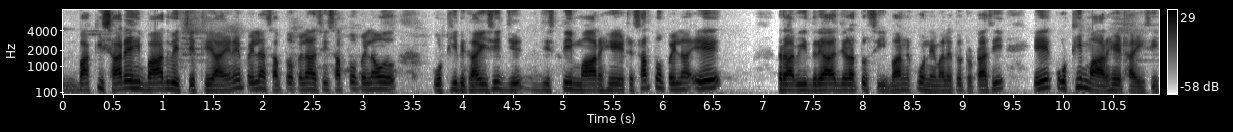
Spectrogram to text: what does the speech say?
ਬਾਕੀ ਸਾਰੇ ਹੀ ਬਾਅਦ ਵਿੱਚ ਇੱਥੇ ਆਏ ਨੇ। ਪਹਿਲਾਂ ਸਭ ਤੋਂ ਪਹਿਲਾਂ ਅਸੀਂ ਸਭ ਤੋਂ ਪਹਿਲਾਂ ਉਹ ਕੋਠੀ ਦਿਖਾਈ ਸੀ, ਜਿ- ਜਿਸ ਦੀ ਮਾਰ ਹੇਠ ਸਭ ਤੋਂ ਪਹਿਲਾਂ ਇਹ ਰਾਵੀ ਦਰਿਆ ਜਿਹੜਾ ਤੁਸੀਂ ਬੰਨ ਘੋਨੇ ਵਾਲੇ ਤੋਂ ਟੁੱਟਾ ਸੀ, ਇਹ ਕੋਠੀ ਮਾਰ ਹੇਠ ਆਈ ਸੀ।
